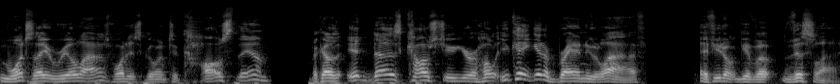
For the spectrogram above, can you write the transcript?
once they realize what it's going to cost them, because it does cost you your whole. You can't get a brand new life if you don't give up this life,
